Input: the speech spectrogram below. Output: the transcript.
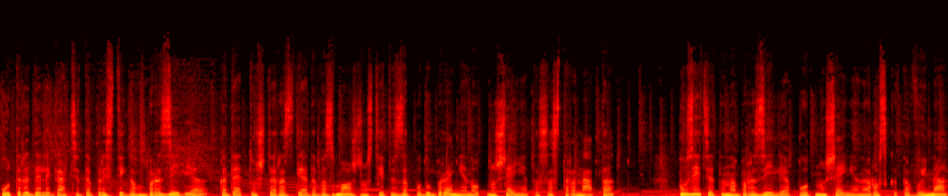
Утре делегацията пристига в Бразилия, където ще разгледа възможностите за подобрение на отношенията с страната, позицията на Бразилия по отношение на руската война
